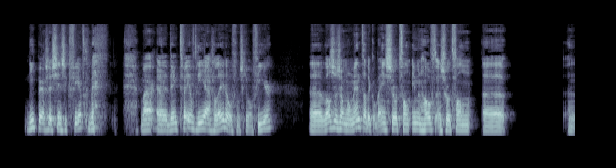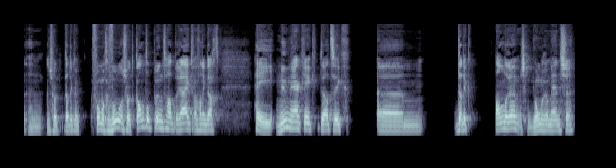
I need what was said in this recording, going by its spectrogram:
niet per se sinds ik 40 ben, maar ik denk twee of drie jaar geleden, of misschien wel vier, eh, was er zo'n moment dat ik opeens een soort van in mijn hoofd een soort van, eh, een, een, een soort, dat ik een, voor mijn gevoel een soort kantelpunt had bereikt waarvan ik dacht, hey, nu merk ik dat ik, ehm, dat ik anderen, misschien jongere mensen,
